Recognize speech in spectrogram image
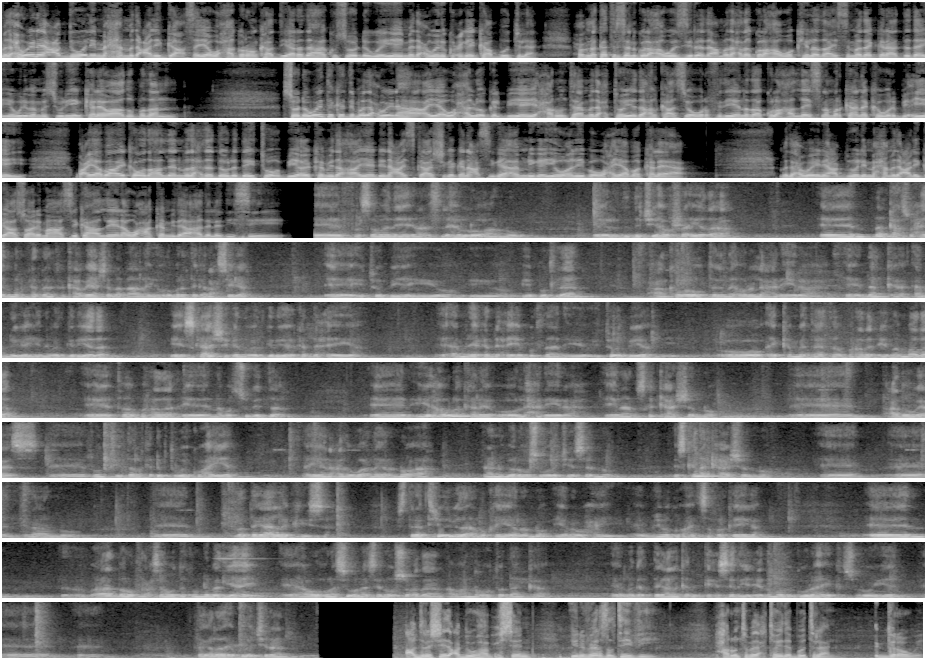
madaxweyne cabdiweli maxamed cali gaas ayaa waxaa garoonka diyaaradaha ku soo dhoweeyey madaxweyne ku-xigeenka puntland. Xubno ka tirsan golaha wasiirada madaxda golaha wakiilada aysimada garaadada iyo weliba mas'uuliyiin kale oo aada u badan. Soo dhoweynta kadib madaxweynaha ayaa waxaa loo gelbiyey xarunta madaxtooyada halkaasi oo warfidiyeenada kula hadlay islamarkaana ka warbixiyey. Waxyaabaha ay ka wada hadleen madaxda dowladda etoobiya ay ka mid ahaayeen dhinaca iskaashiga ganacsiga amniga iyo waliba waxyaabo kale madaxweyne cabdiweli maxamed cali gaas oo arrimahaasi ka hadlayna waxaa ka mid ah hadaladiisii. Farsamadii inaan isla helo aanu dedejiyo hawsha iyada ah. Dhankaas waxayd marka dhanka kaabayaasha dhaqaalaha iyo horumarinta ganacsiga etoobiya iyo iyo iyo puntland waxaan kaloo tagnay howlo la xiriira dhanka amniga iyo nabadgelyada iyo iskaashiga nabadgelyo ee ka dhexeeya amniga ka dhexeeya puntland iyo etoobiya oo ay ka mid tahay tababarada ciidamada tababarada nabad sugidda iyo howlo kale oo la xiriira inaan iska kaashano cadowgaas runtii dalka dhibta weyn ku haya. Ayagana cadowga anagana noo ah. Inaanu meel uga soo wada jeesano iskana kaashano inaanu la dagaalankiisa. Istraatiijiyada mida aanu ka yeelano iyana waxay muhiimad u ahayd safarkayga aada baan ugu faraxsan waddanku nabad yahay hawlahuna si wanaagsan u socdaan ama ha noqoto dhanka dagaalanka argagixisada iyo ciidamada guulaha ay ka soo hooyeen dagaalada ay kula jiraan. Cabdirashiid cabdiwahaab xuseen universal t v xarunta madaxtooyada puntland garowe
